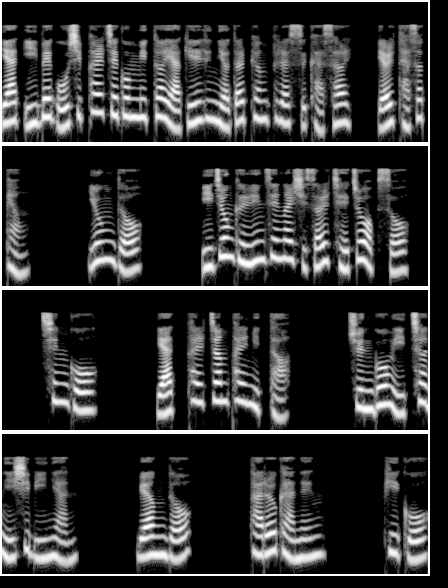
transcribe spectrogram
약 258제곱미터 약 78평 플러스 가설 15평, 용도, 이종 근린생활시설 제조업소, 층고, 약 8.8m, 준공 2022년, 명도, 바로 가능, 비고,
